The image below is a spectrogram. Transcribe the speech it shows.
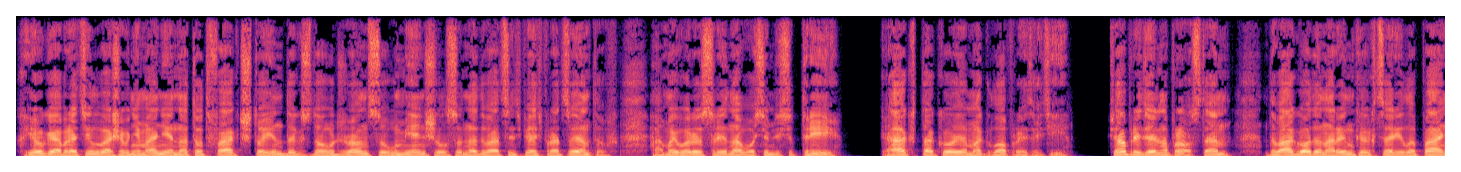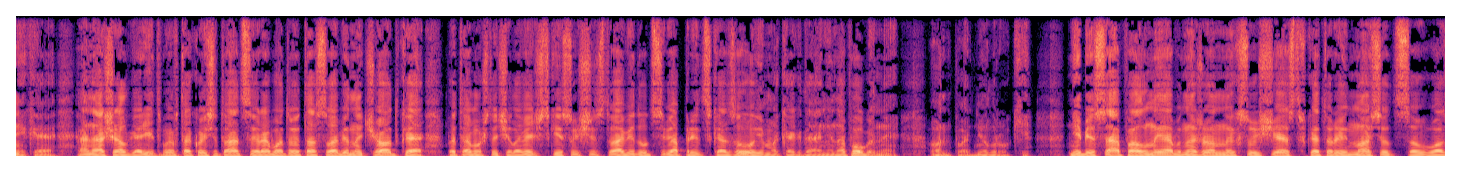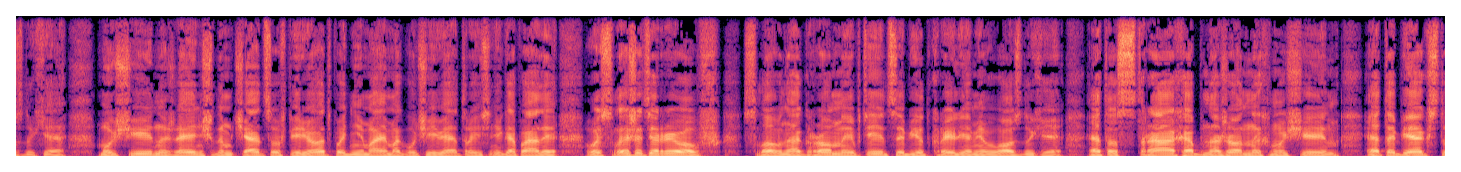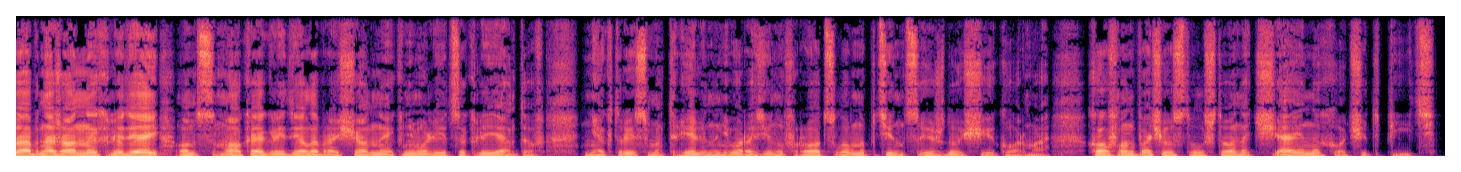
Хьюго обратил ваше внимание на тот факт, что индекс Доу-Джонса уменьшился на 25%, а мы выросли на 83%. Как такое могло произойти? Все предельно просто. Два года на рынках царила паника, а наши алгоритмы в такой ситуации работают особенно четко, потому что человеческие существа ведут себя предсказуемо, когда они напуганы. Он поднял руки. Небеса полны обнаженных существ, которые носятся в воздухе. Мужчины, женщины мчатся вперед, поднимая могучие ветры и снегопады. Вы слышите рев? Словно огромные птицы бьют крыльями в воздухе. Это страх обнаженных обнаженных мужчин, это бегство обнаженных людей. Он смог и оглядел обращенные к нему лица клиентов. Некоторые смотрели на него, разинув рот, словно птенцы, ждущие корма. Хоффман почувствовал, что он отчаянно хочет пить.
